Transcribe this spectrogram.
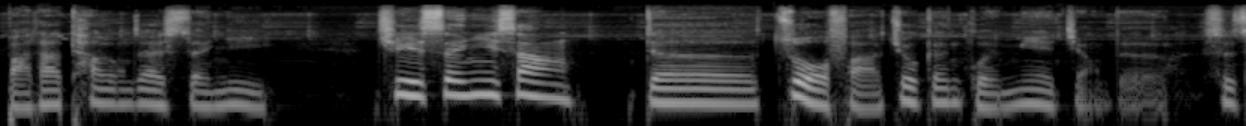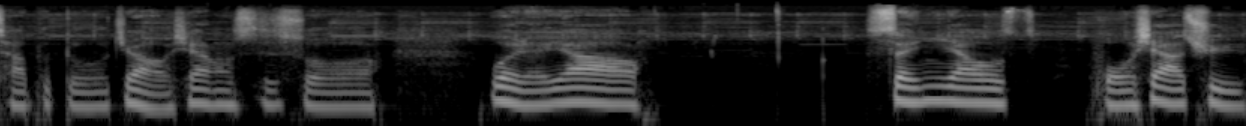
把它套用在生意。其实生意上的做法就跟《鬼灭》讲的是差不多，就好像是说，为了要生意要活下去。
